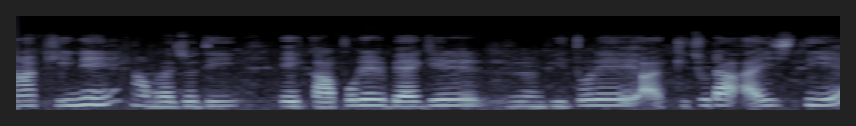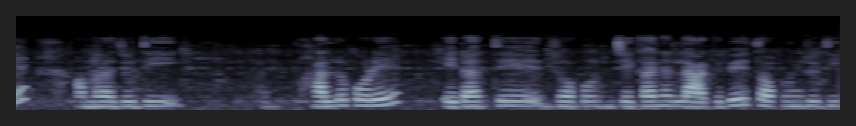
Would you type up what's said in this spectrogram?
না কিনে আমরা যদি এই কাপড়ের ব্যাগের ভিতরে কিছুটা আইস দিয়ে আমরা যদি ভালো করে এটাতে যখন যেখানে লাগবে তখন যদি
